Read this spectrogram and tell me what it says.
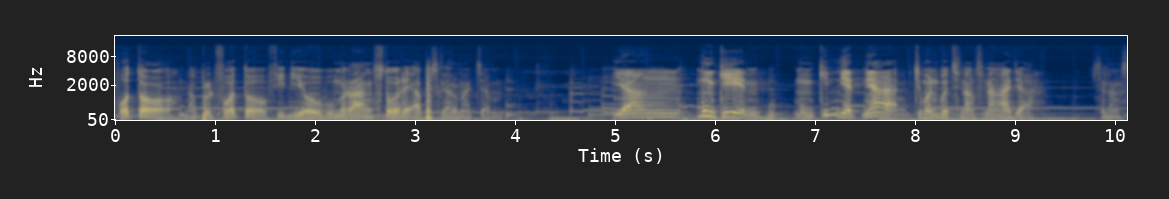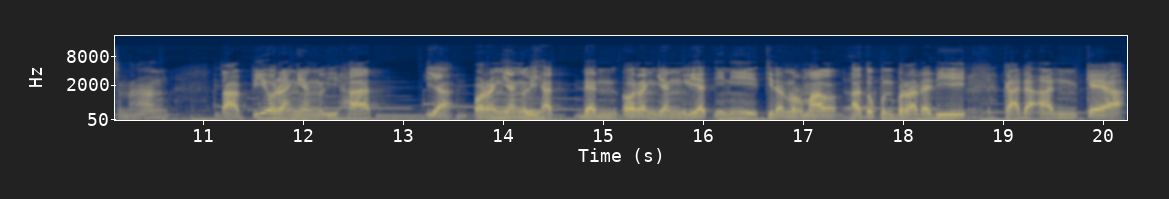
Foto, upload foto, video, bumerang, story apa segala macam. Yang mungkin mungkin niatnya cuman buat senang-senang aja. Senang-senang. Tapi orang yang lihat ya orang yang lihat dan orang yang lihat ini tidak normal ataupun berada di keadaan kayak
